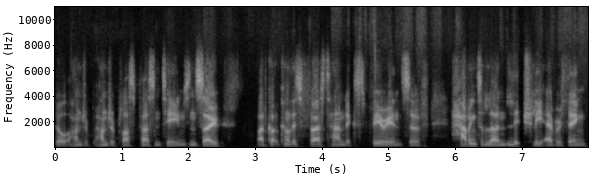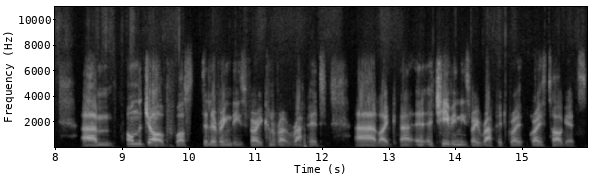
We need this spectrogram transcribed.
built 100, 100 plus person teams. And so I've got kind of this first-hand experience of having to learn literally everything um, on the job whilst delivering these very kind of rapid, uh, like uh, achieving these very rapid growth growth targets.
